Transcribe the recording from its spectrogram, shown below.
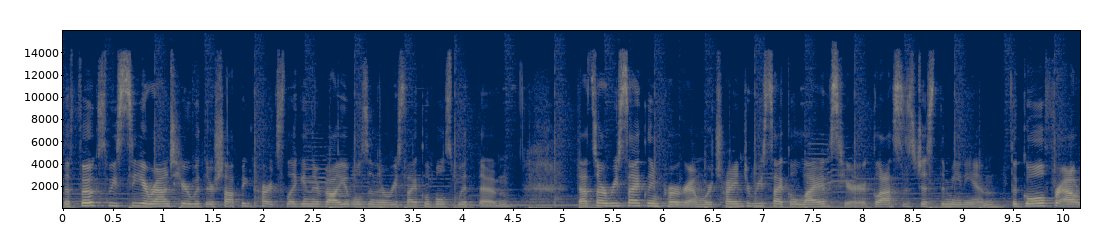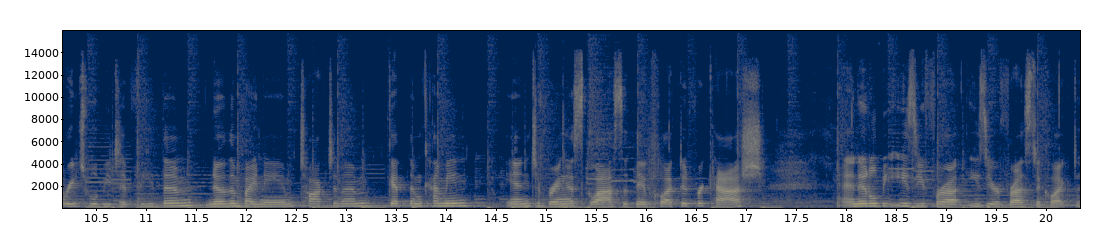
the folks we see around here with their shopping carts lugging their valuables and their recyclables with them. That's our recycling program. We're trying to recycle lives here. Glass is just the medium. The goal for outreach will be to feed them, know them by name, talk to them, get them coming in to bring us glass that they've collected for cash, and it'll be easy for, easier for us to collect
